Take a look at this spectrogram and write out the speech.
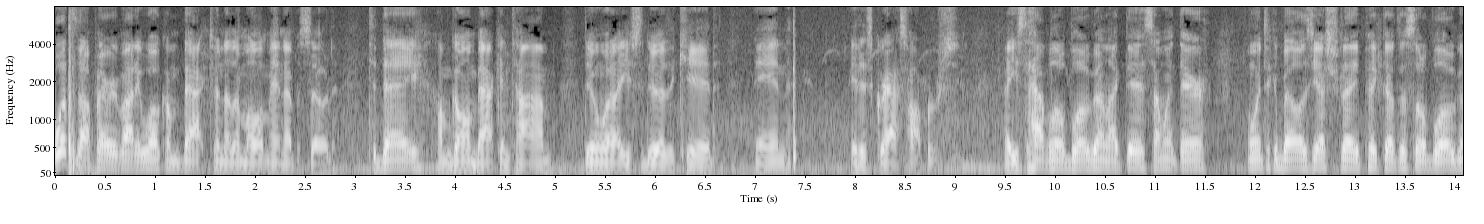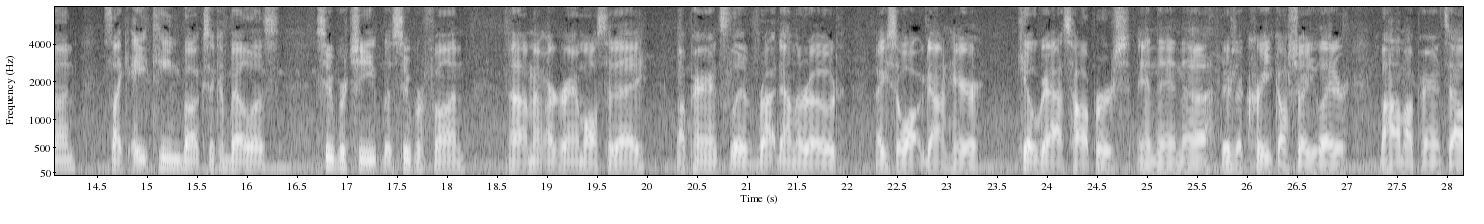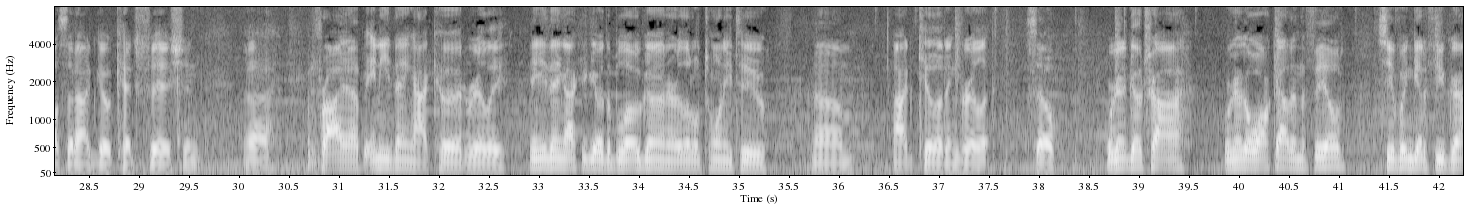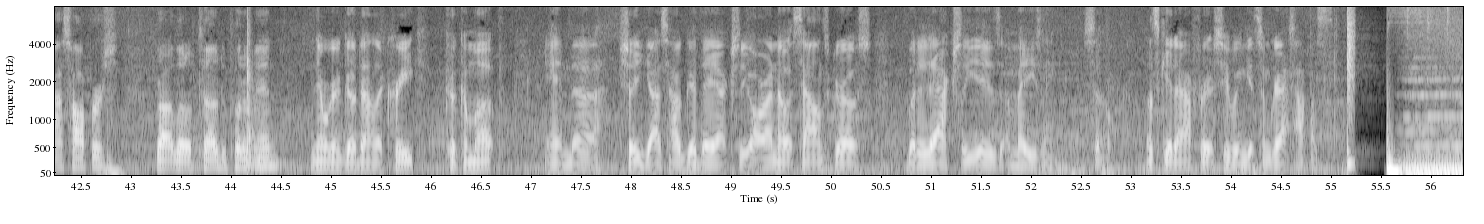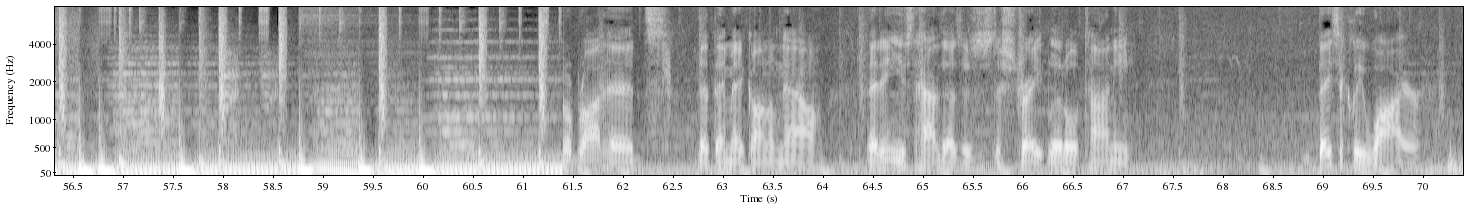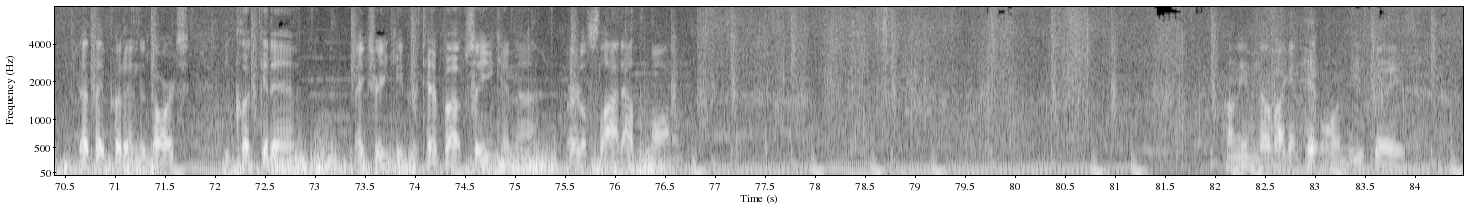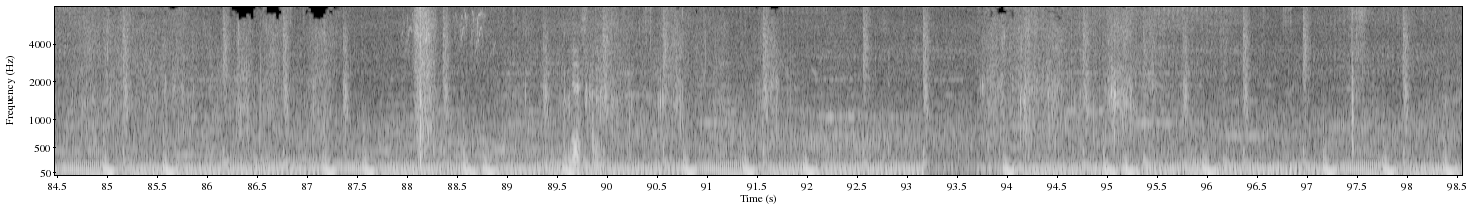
What's up everybody? Welcome back to another Mullet Man episode. Today I'm going back in time doing what I used to do as a kid and it is grasshoppers. I used to have a little blowgun like this. I went there, I went to Cabela's yesterday, picked up this little blowgun. It's like 18 bucks at Cabela's. Super cheap but super fun. Uh, I'm at my grandma's today. My parents live right down the road. I used to walk down here, kill grasshoppers, and then uh, there's a creek I'll show you later behind my parents' house that I'd go catch fish and uh, fry up anything I could really. Anything I could get with a blowgun or a little 22, um, I'd kill it and grill it. So we're gonna go try, we're gonna go walk out in the field, see if we can get a few grasshoppers, brought a little tub to put them in, and then we're gonna go down the creek, cook them up, and uh, show you guys how good they actually are. I know it sounds gross, but it actually is amazing. So let's get after it, see if we can get some grasshoppers. Little broadheads that they make on them now, they didn't used to have those. It's just a straight little tiny, basically wire that they put into darts. You click it in, make sure you keep your tip up so you can, uh, or it'll slide out the bottom. I don't even know if I can hit one these days. Missed him.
